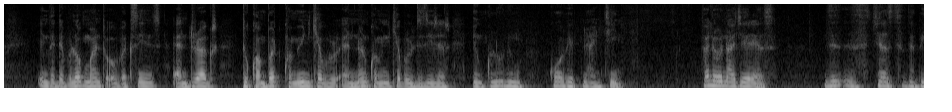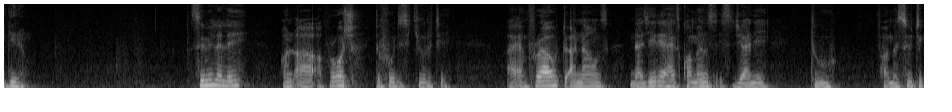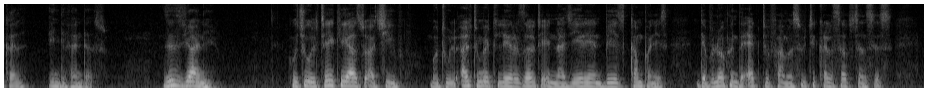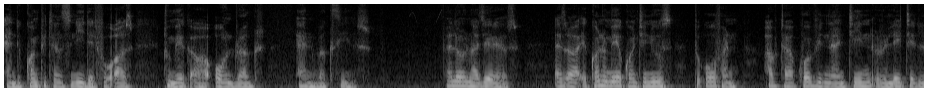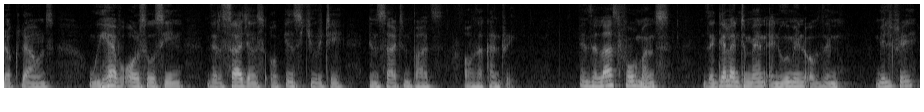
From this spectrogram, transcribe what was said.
in the development of vaccines and drugs to combat communicable and non-communicable diseases, including COVID-19. Fellow Nigerians, this is just the beginning. Similarly, on our approach to food security, I am proud to announce Nigeria has commenced its journey to pharmaceutical independence. This journey, which will take years to achieve, but will ultimately result in Nigerian-based companies developing the active pharmaceutical substances and the competence needed for us to make our own drugs and vaccines. Fellow Nigerians, as our economy continues to open after COVID-19 related lockdowns, we have also seen the resurgence of insecurity in certain parts of the country. In the last four months, the gallant men and women of the military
